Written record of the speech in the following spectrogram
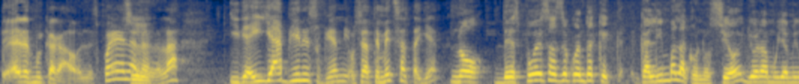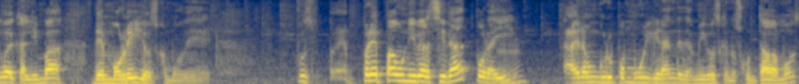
eres muy cagado en la escuela, Sí. la, la, la. Y de ahí ya viene Sofía. O sea, te metes al taller. No, después haz de cuenta que Kalimba la conoció. Yo era muy amigo de Kalimba de morrillos, como de pues prepa universidad por ahí. Era un grupo muy grande de amigos que nos juntábamos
